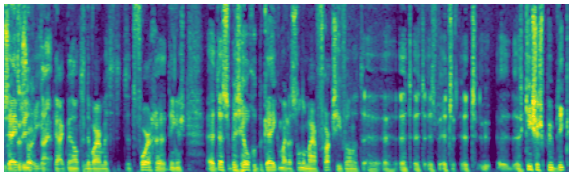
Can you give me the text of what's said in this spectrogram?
sorry. Nou ja. ja. ik ben altijd in de war met het, het vorige dingers. Uh, dat is best heel goed bekeken, maar dat stond maar een fractie van het, uh, het, het, het, het, het, het kiezerspubliek.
